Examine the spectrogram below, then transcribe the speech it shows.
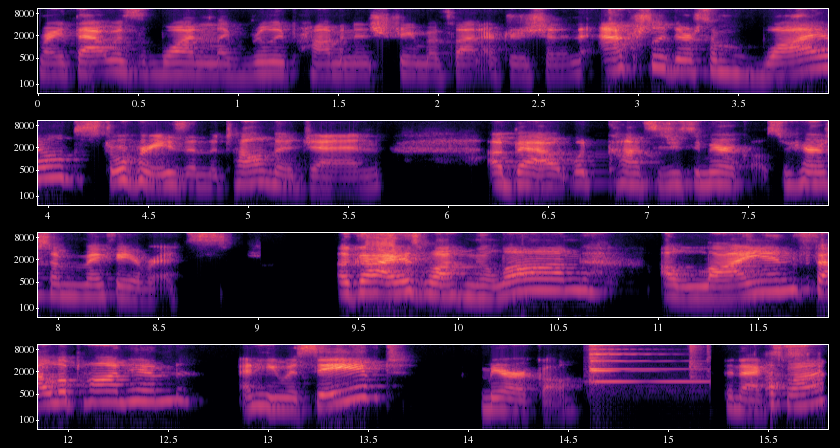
right? That was one like really prominent stream of thought our tradition. And actually, there's some wild stories in the Talmud, Jen, about what constitutes a miracle. So here are some of my favorites. A guy is walking along, a lion fell upon him, and he was saved. Miracle. The next that's one.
